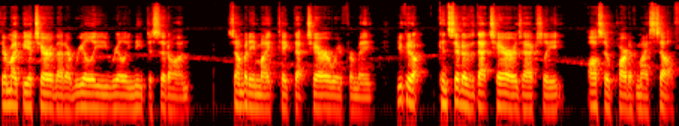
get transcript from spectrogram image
there might be a chair that I really, really need to sit on. Somebody might take that chair away from me. You could consider that that chair is actually also part of myself,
